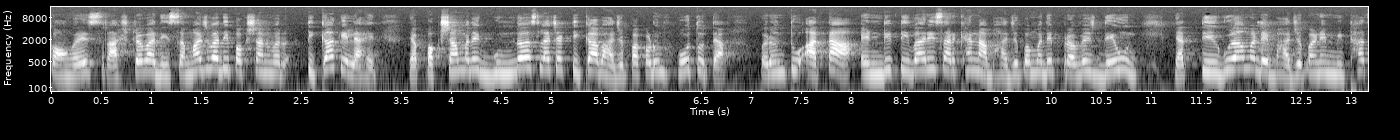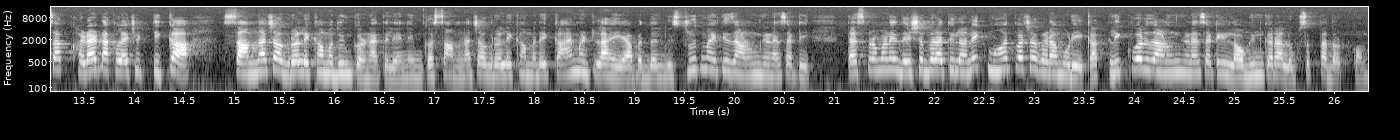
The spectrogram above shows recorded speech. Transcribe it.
काँग्रेस राष्ट्रवादी समाजवादी पक्षांवर टीका केल्या आहेत. या पक्षामध्ये गुंड असल्याच्या टीका भाजपाकडून होत होत्या. परंतु आता एन डी तिवारी सारख्यांना भाजपमध्ये प्रवेश देऊन या तिळगुळामध्ये भाजपने मिठाचा खडा टाकल्याची टीका सामनाच्या अग्रलेखामधून करण्यात आली आहे. नेमकं सामनाच्या अग्रलेखामध्ये काय म्हटलं आहे याबद्दल विस्तृत माहिती जाणून घेण्यासाठी त्याचप्रमाणे देशभरातील अनेक महत्त्वाच्या घडामोडी एका क्लिकवर जाणून घेण्यासाठी लॉग इन करा लोकसत्ता डॉट कॉम.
